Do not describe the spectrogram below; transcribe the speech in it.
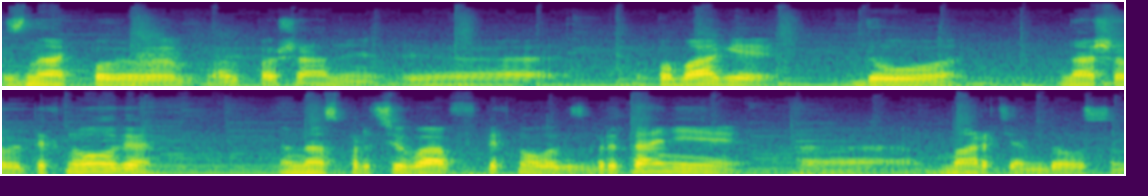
знак пошани, е, поваги до нашого технолога. У нас працював технолог з Британії е, Мартін Доусон.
